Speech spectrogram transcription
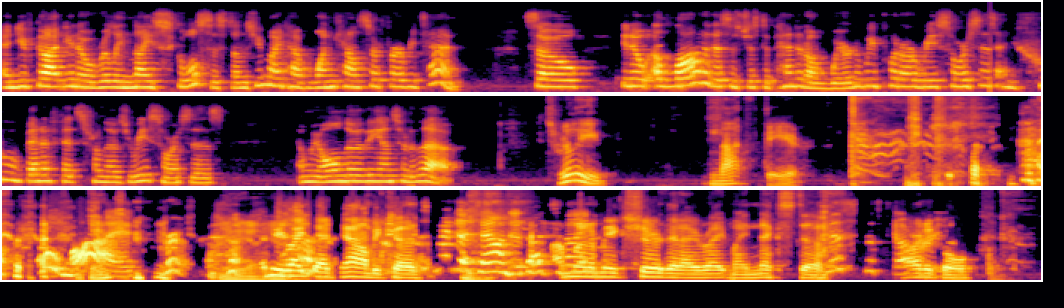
and you've got, you know, really nice school systems, you might have one counselor for every 10. So, you know, a lot of this is just dependent on where do we put our resources and who benefits from those resources. And we all know the answer to that. It's really not fair. oh my! yeah, yeah. Let me write that down because write that down. That I'm going to make sure that I write my next uh, article.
